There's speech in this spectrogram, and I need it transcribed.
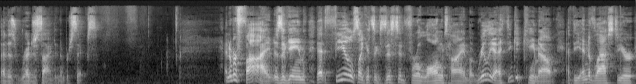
That is Regicide at number six. And number five is a game that feels like it's existed for a long time, but really I think it came out at the end of last year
